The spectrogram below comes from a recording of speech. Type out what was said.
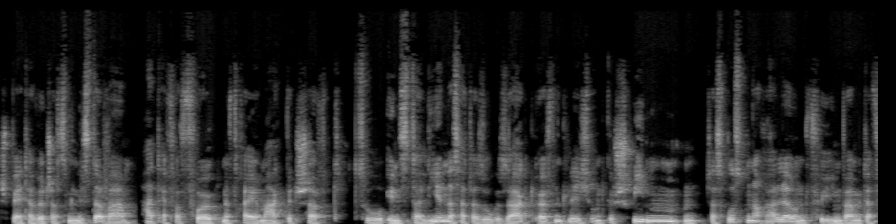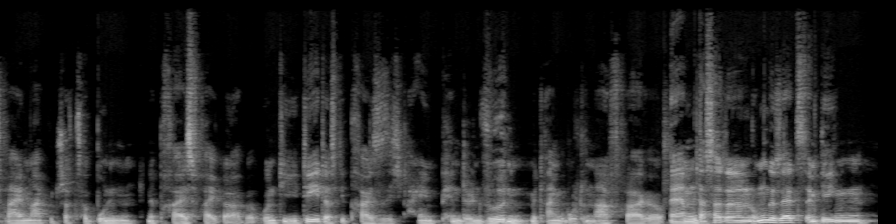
später Wirtschaftsminister war, hat er verfolgt, eine freie Marktwirtschaft zu installieren. Das hat er so gesagt, öffentlich und geschrieben. Und das wussten auch alle. Und für ihn war mit der freien Marktwirtschaft verbunden eine Preisfreigabe. Und die Idee, dass die Preise sich einpendeln würden mit Angebot und Nachfrage. Ähm, das hat er dann umgesetzt entgegen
